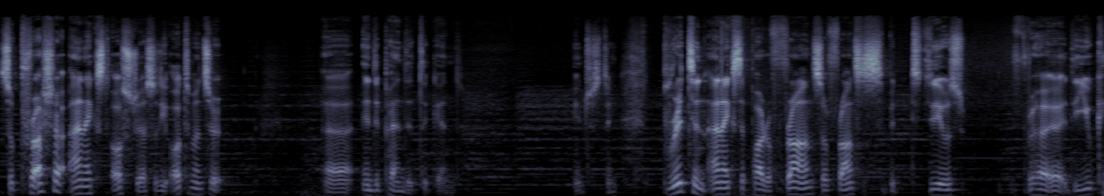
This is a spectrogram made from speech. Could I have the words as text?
So Prussia annexed Austria, so the Ottomans are uh, independent again. Interesting. Britain annexed a part of France, so France is a bit uh, the UK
